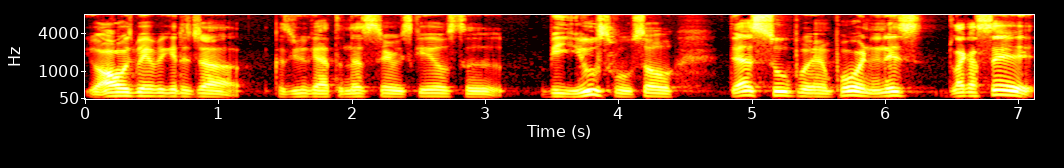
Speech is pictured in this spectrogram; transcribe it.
You'll always be able to get a job because you got the necessary skills to be useful. So that's super important. And it's like I said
